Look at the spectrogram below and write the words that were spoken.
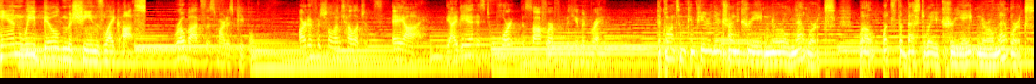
can we build machines like us? Robots the smartest people. Artificial intelligence, AI. The idea is to port the software from the human brain. The quantum computer, they're trying to create neural networks. Well, what's the best way to create neural networks?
